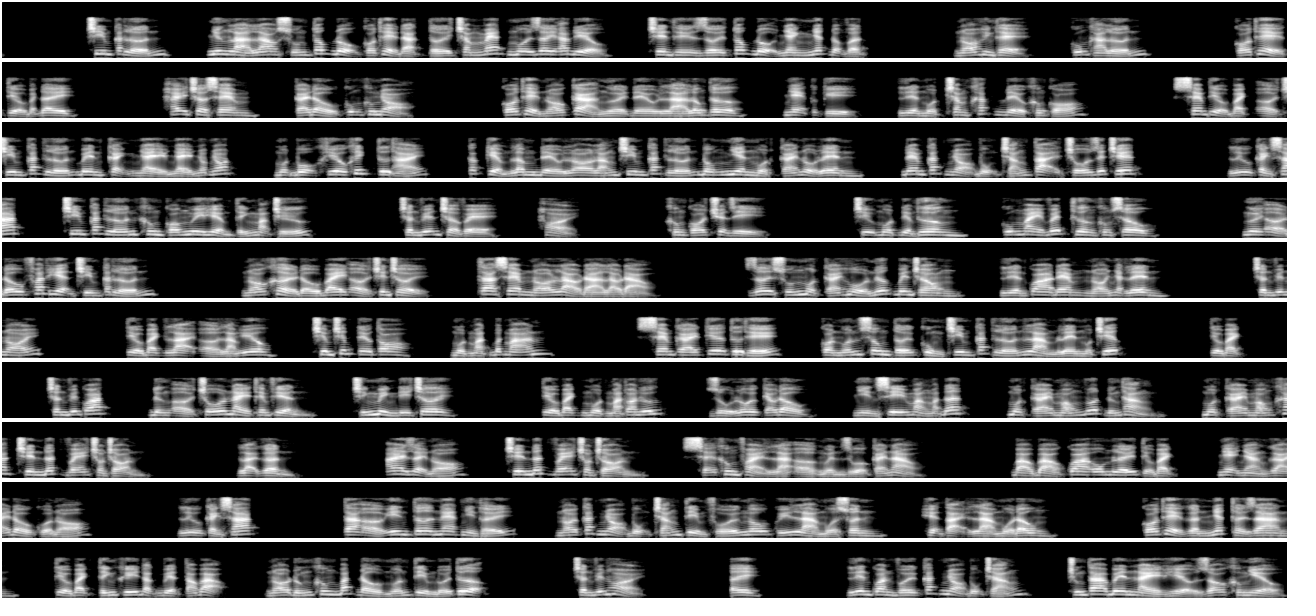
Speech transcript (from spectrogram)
Chim cắt lớn, nhưng là lao xuống tốc độ có thể đạt tới trăm mét mỗi giây ác điểu, trên thế giới tốc độ nhanh nhất động vật. Nó hình thể, cũng khá lớn. Có thể tiểu bạch đây. Hãy chờ xem, cái đầu cũng không nhỏ. Có thể nó cả người đều là lông tơ, nhẹ cực kỳ, liền 100 khắc đều không có. Xem tiểu bạch ở chim cắt lớn bên cạnh nhảy nhảy nhót nhót, một bộ khiêu khích tư thái, các kiểm lâm đều lo lắng chim cắt lớn bỗng nhiên một cái nổ lên, đem cắt nhỏ bụng trắng tại chỗ giết chết. Lưu cảnh sát, chim cắt lớn không có nguy hiểm tính mạng chứ? Trần Viễn trở về, hỏi. Không có chuyện gì. Chịu một điểm thương, cũng may vết thương không sâu. Người ở đâu phát hiện chim cắt lớn? Nó khởi đầu bay ở trên trời, ta xem nó lảo đà lảo đảo. Rơi xuống một cái hồ nước bên trong, liền qua đem nó nhặt lên. Trần Viễn nói. Tiểu Bạch lại ở làm yêu, chiêm chiếp kêu to, một mặt bất mãn. Xem cái kia tư thế, còn muốn xông tới cùng chim cắt lớn làm lên một chiếc. Tiểu Bạch. Trần Viễn quát, đừng ở chỗ này thêm phiền, chính mình đi chơi. Tiểu Bạch một mặt toan ức, rủ lôi kéo đầu, nhìn xi si mảng mặt đất, một cái móng vuốt đứng thẳng, một cái móng khác trên đất vẽ tròn tròn. Lại gần. Ai dạy nó, trên đất vẽ tròn tròn, sẽ không phải là ở nguyền rủa cái nào. Bảo bảo qua ôm lấy tiểu bạch, nhẹ nhàng gãi đầu của nó. Lưu cảnh sát. Ta ở internet nhìn thấy, nói cắt nhỏ bụng trắng tìm phối ngẫu quý là mùa xuân, hiện tại là mùa đông. Có thể gần nhất thời gian, tiểu bạch tính khí đặc biệt táo bạo, nó đúng không bắt đầu muốn tìm đối tượng. Trần Viễn hỏi. Ê! Liên quan với cắt nhỏ bụng trắng, chúng ta bên này hiểu rõ không nhiều.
